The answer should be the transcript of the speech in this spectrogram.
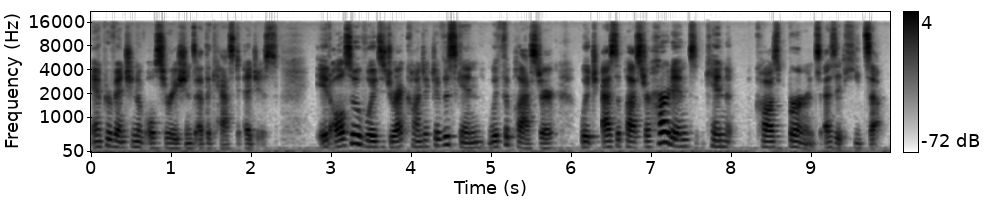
and prevention of ulcerations at the cast edges. It also avoids direct contact of the skin with the plaster, which, as the plaster hardens, can cause burns as it heats up.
